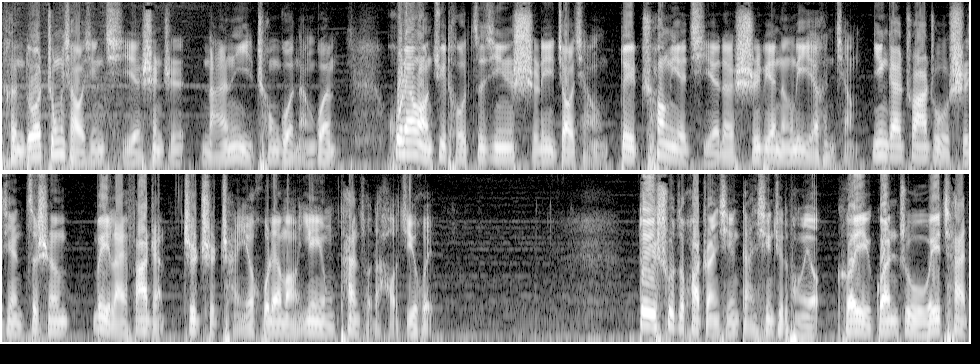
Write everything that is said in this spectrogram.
很多中小型企业甚至难以撑过难关。互联网巨头资金实力较强，对创业企业的识别能力也很强，应该抓住实现自身未来发展、支持产业互联网应用探索的好机会。对数字化转型感兴趣的朋友，可以关注 WeChat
